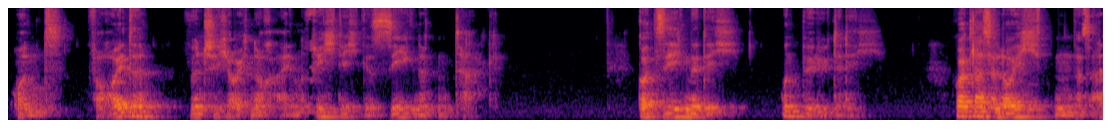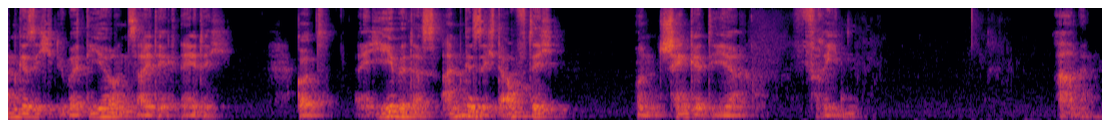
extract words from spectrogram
Und für heute wünsche ich euch noch einen richtig gesegneten Tag. Gott segne dich und behüte dich. Gott lasse leuchten das Angesicht über dir und sei dir gnädig. Gott erhebe das Angesicht auf dich und schenke dir Frieden. Amen.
